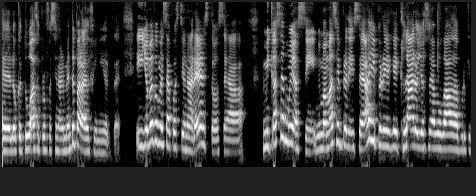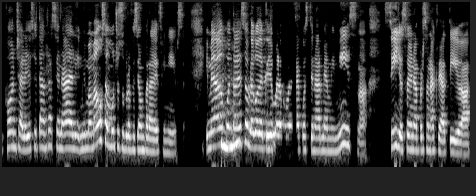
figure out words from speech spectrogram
eh, lo que tú haces profesionalmente para definirte. Y yo me comencé a cuestionar esto, o sea, en mi casa es muy así. Mi mamá siempre dice, ay, pero que claro, yo soy abogada porque, conchale, yo soy tan racional. Y mi mamá usa mucho su profesión para definirse. Y me he dado cuenta de eso luego de que yo me lo comencé a cuestionarme a mí misma. Sí, yo soy una persona creativa.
